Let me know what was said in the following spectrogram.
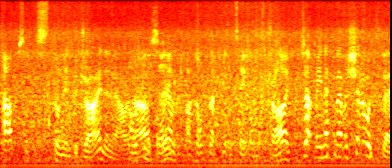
absolutely stunning. We're drying in an hour I was going to say, I I don't reckon it'll take long to dry. Does that mean I can have a shower today,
